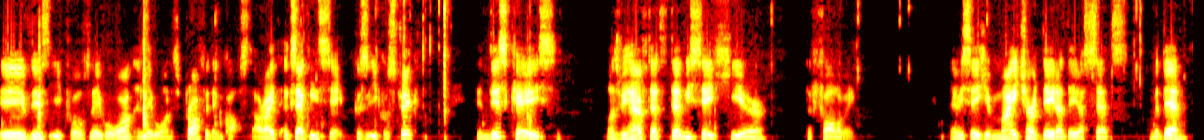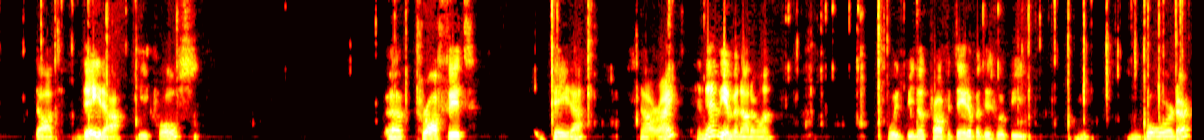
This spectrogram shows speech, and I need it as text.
If this equals label 1 and label 1 is profit and cost. Alright, exactly the same because it equals strict. In this case, once we have that, then we say here the following. And we say here my chart data data sets, but then dot data equals uh, profit data. All right, and then we have another one. Would be not profit data, but this would be border,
